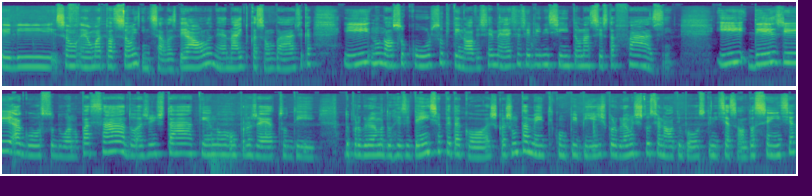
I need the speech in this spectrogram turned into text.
ele são, é uma atuação em salas de aula, né, na educação básica, e no nosso curso, que tem nove semestres, ele inicia então na sexta fase. E desde agosto do ano passado, a gente está tendo um projeto de, do programa do Residência Pedagógica, juntamente com o PIBID, Programa Institucional de Bolsa de Iniciação à Docência,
